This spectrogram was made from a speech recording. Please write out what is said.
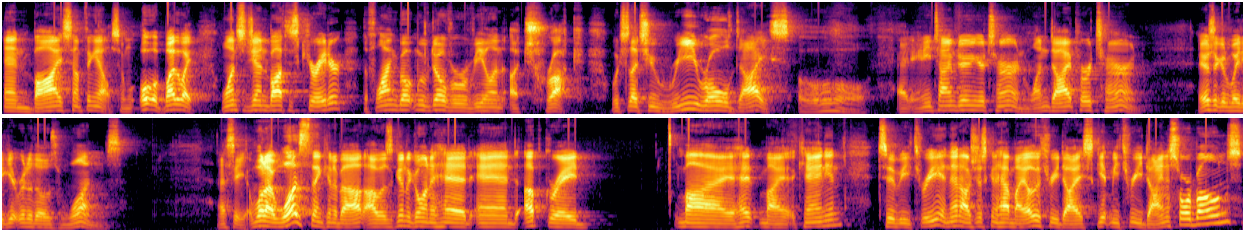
and buy something else. And, oh, by the way, once Jen bought this curator, the flying boat moved over, revealing a truck, which lets you re-roll dice. Oh, at any time during your turn, one die per turn. There's a good way to get rid of those ones. I see. What I was thinking about, I was going to go on ahead and upgrade my head, my canyon to be three, and then I was just going to have my other three dice get me three dinosaur bones,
